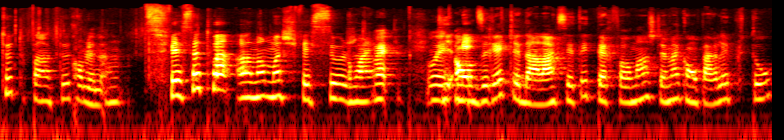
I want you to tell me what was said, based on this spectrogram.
tout ou pas tout. Complètement. Tu fais ça, toi? Ah non, moi, je fais ça. Genre. Ouais. Ouais. ouais. Puis on dirait que dans l'anxiété de performance, justement, qu'on parlait plus tôt,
